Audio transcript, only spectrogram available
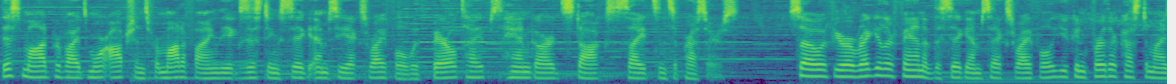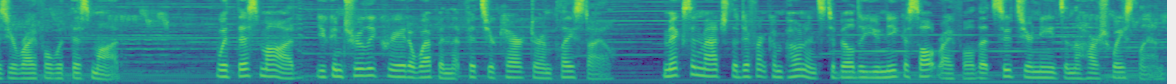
This mod provides more options for modifying the existing SIG MCX rifle with barrel types, handguards, stocks, sights, and suppressors. So, if you're a regular fan of the SIG MCX rifle, you can further customize your rifle with this mod. With this mod, you can truly create a weapon that fits your character and playstyle. Mix and match the different components to build a unique assault rifle that suits your needs in the harsh wasteland.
